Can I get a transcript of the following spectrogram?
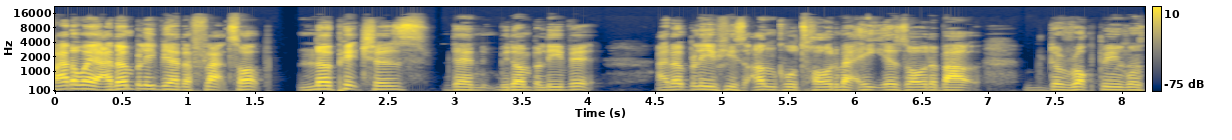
By the way, I don't believe he had a flat top. No pictures, then we don't believe it. I don't believe his uncle told him at eight years old about the Rock being on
